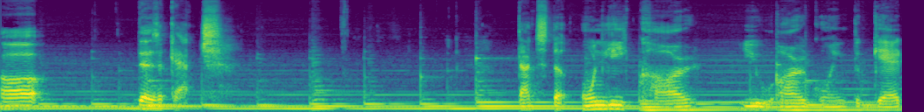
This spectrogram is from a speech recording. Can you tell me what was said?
uh, there's a catch. That's the only car you are going to get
